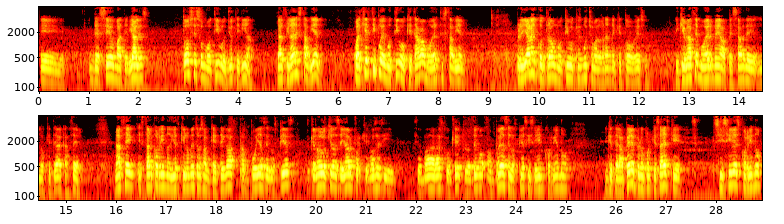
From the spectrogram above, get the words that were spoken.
eh, deseos materiales. Todos esos motivos yo tenía. Y al final está bien. Cualquier tipo de motivo que te haga moverte está bien. Pero ya he encontrado un motivo que es mucho más grande que todo eso. Y que me hace moverme a pesar de lo que tenga que hacer. Me hace estar corriendo 10 kilómetros aunque tenga ampollas en los pies. Que no lo quiero enseñar porque no sé si se os va a dar asco o qué. Pero tengo ampollas en los pies y seguir corriendo. Y que te la pele. Pero porque sabes que si sigues corriendo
